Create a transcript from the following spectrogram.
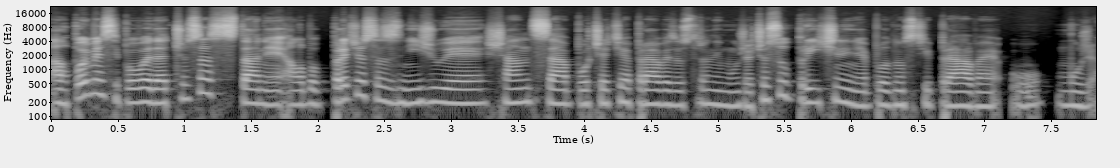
Ale poďme si povedať, čo sa stane, alebo prečo sa znižuje šanca počatia práve zo strany muža. Čo sú príčiny neplodnosti práve u muža.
